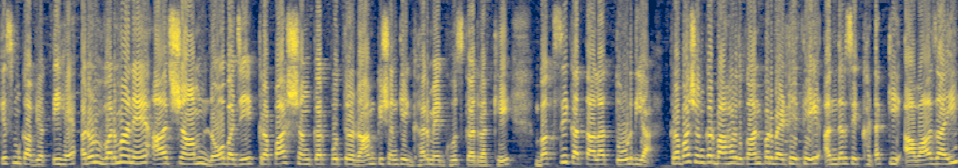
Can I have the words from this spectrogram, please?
किस्म का व्यक्ति है। अरुण वर्मा ने आज शाम 9 बजे कृपा शंकर पुत्र रामकिशन के घर में घुस कर रखे बक्से का ताला तोड़ दिया। कृपा शंकर बाहर दुकान पर बैठे थे। अंदर से खटक की आवाज़ आई।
